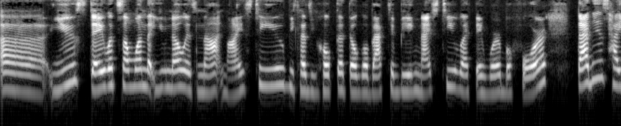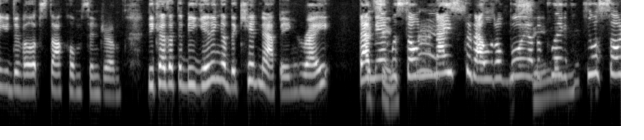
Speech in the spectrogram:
uh you stay with someone that you know is not nice to you because you hope that they'll go back to being nice to you like they were before that is how you develop stockholm syndrome because at the beginning of the kidnapping right That It man was so nice. nice to that little boy on the playground. He was so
